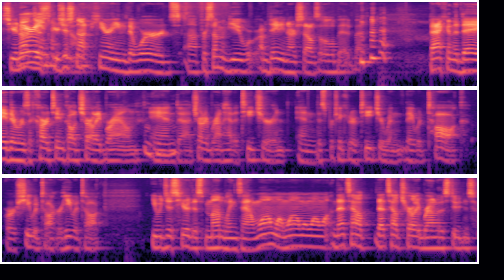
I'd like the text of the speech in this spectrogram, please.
So you're not just you're just not hearing the words. Uh, for some of you, I'm dating ourselves a little bit, but back in the day, there was a cartoon called Charlie Brown, Mm-hmm. and uh, Charlie Brown had a teacher, and and this particular teacher, when they would talk, or she would talk, or he would talk, you would just hear this mumbling sound, wah wah wah wah wah, wah. and that's how that's how Charlie Brown and the students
